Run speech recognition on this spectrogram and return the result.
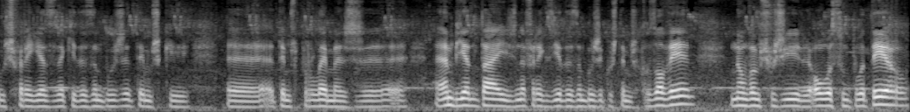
os, fregueses aqui da Zambuja. Temos que uh, temos problemas ambientais na freguesia da Zambuja que os temos que resolver. Não vamos fugir ao assunto do aterro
